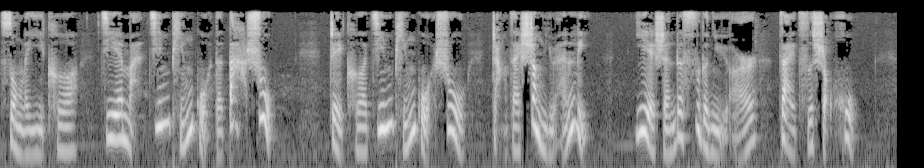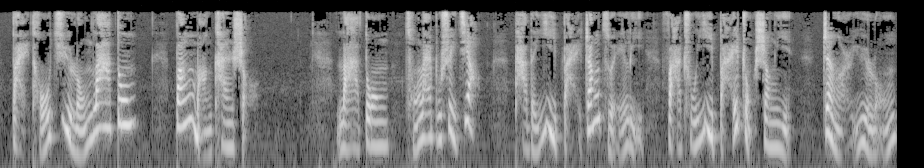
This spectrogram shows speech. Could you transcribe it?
送了一棵结满金苹果的大树，这棵金苹果树。长在圣园里，夜神的四个女儿在此守护。百头巨龙拉东帮忙看守。拉东从来不睡觉，他的一百张嘴里发出一百种声音，震耳欲聋。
